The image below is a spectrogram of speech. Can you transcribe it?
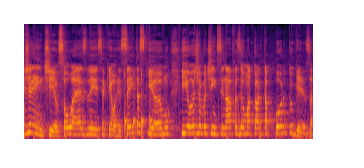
gente, eu sou Wesley, esse aqui é o Receitas que Amo e hoje eu vou te ensinar a fazer uma torta portuguesa.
